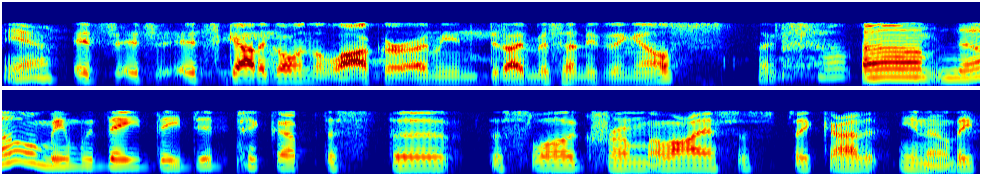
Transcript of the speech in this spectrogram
yeah. it's it's it's got to go in the locker. I mean, did I miss anything else? Um, no, I mean they they did pick up the the the slug from Elias's. They got it, you know, they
